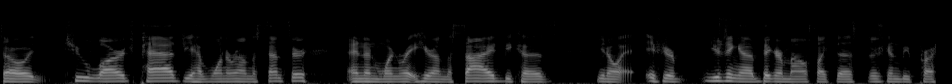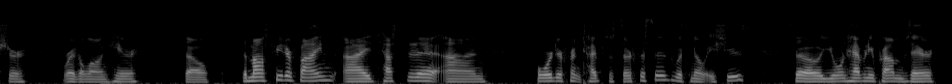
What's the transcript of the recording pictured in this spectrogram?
So two large pads. You have one around the sensor, and then one right here on the side because you know if you're using a bigger mouse like this, there's going to be pressure right along here. So the mouse feet are fine. I tested it on four different types of surfaces with no issues. So you won't have any problems there.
